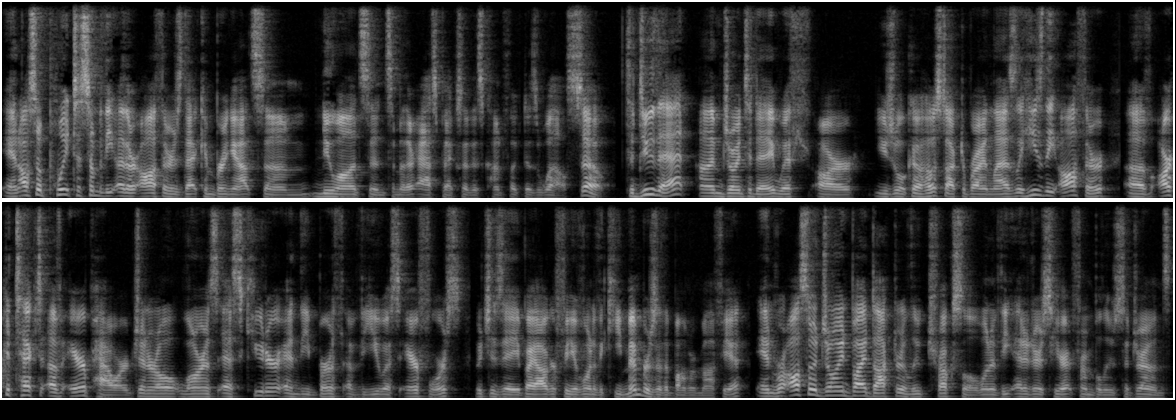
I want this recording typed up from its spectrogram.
and also point to some of the other authors that can bring out some nuance and some other aspects of this conflict as well. So, to do that, I'm joined today with our usual co host, Dr. Brian Laslie. He's the author of Architect of Air Power General Lawrence S. Kuter and the Birth of the U.S. Air Force, which is a biography of one of the key members of the Bomber Mafia. And we're also joined by Dr. Luke Truxal, one of the editors here at From Balloons to Drones.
